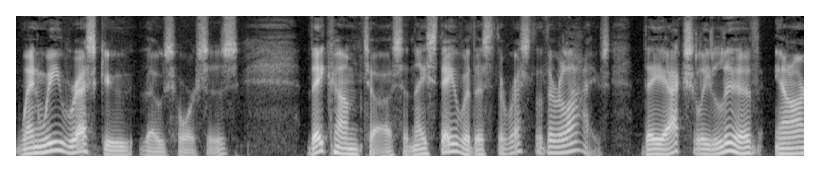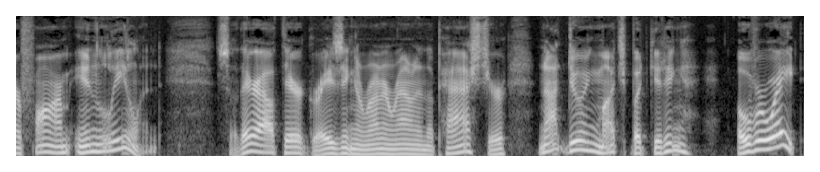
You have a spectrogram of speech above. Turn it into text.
When we rescue those horses, they come to us and they stay with us the rest of their lives. They actually live in our farm in Leland. So they're out there grazing and running around in the pasture, not doing much but getting overweight.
